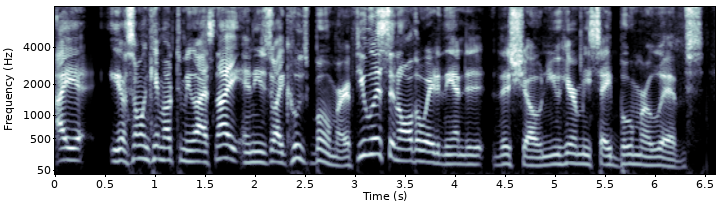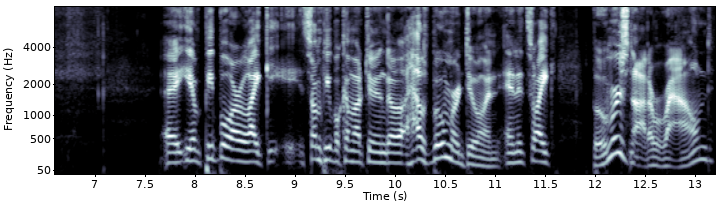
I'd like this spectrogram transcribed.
I, you know, someone came up to me last night and he's like, "Who's Boomer?" If you listen all the way to the end of this show and you hear me say Boomer lives, uh, you know, people are like, some people come up to me and go, "How's Boomer doing?" And it's like, Boomer's not around.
